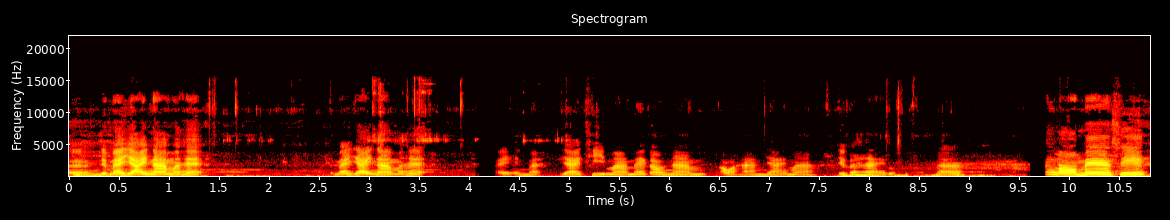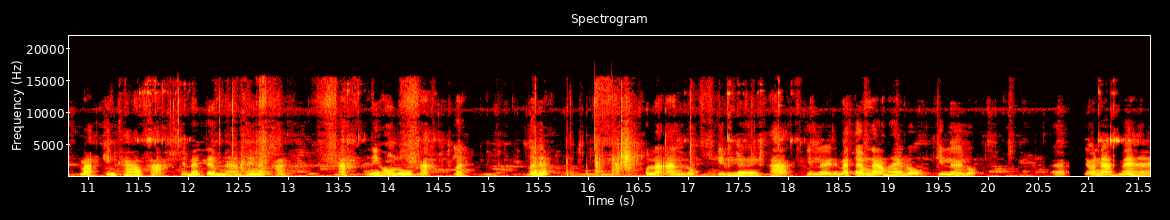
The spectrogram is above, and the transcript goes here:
เออเดี๋ยวแม่ย้ายน้ำมาให้เดี๋ยวแม่ย้ายน้ำมาให้ใครเห็นไหมย้ายที่มาแม่ก็เอาน้ำเอาอาหารย้ายมา เดี๋ยวก็หายลูกนะนั่งรอแม่สิมากินข้าวค่ะ เดี๋ยวแม่เติมน้ำให้นะคะ อะ อันนี้ของลูกค่ะ มา มาเด้อคนละอันลูกกินเลยค่ะ กินเลยเดี๋ยวแม่เติมน้ำให้ลูกกินเลยลูกเออโยนน่ะแม่ให้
